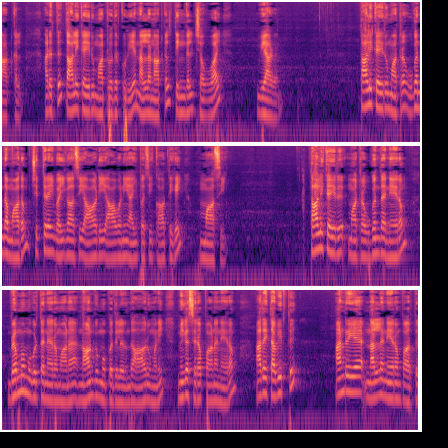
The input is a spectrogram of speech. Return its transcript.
நாட்கள். அடுத்து தாலி கயிறு மாற்றுவதற்குரிய நல்ல நாட்கள் திங்கள் செவ்வாய் வியாழன். தாலி கயிறு மாற்ற உகந்த மாதம் சித்திரை வைகாசி ஆடி ஆவணி ஐப்பசி கார்த்திகை மாசி. தாலி கயிறு மாற்ற உகந்த நேரம் பிரம்ம முகூர்த்த நேரமான நான்கு முப்பதிலிருந்து ஆறு மணி மிக சிறப்பான நேரம். அதை தவிர்த்து அன்றைய நல்ல நேரம் பார்த்து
